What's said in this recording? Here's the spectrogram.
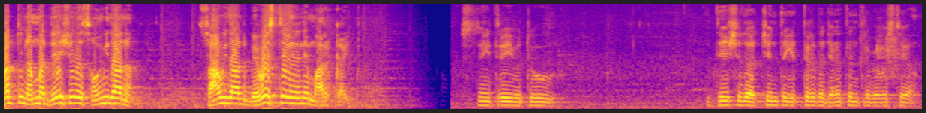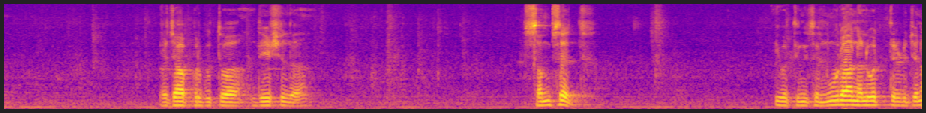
ಮತ್ತು ನಮ್ಮ ದೇಶದ ಸಂವಿಧಾನ, ಸಂವಿಧಾನದ ವ್ಯವಸ್ಥೆಯನ್ನೇ ಮಾರಕ್ಕಾಯಿತು. ಸ್ನೇಹಿತರೆ, ಇವತ್ತು ದೇಶದ ಅತ್ಯಂತ ಎತ್ತರದ ಜನತಂತ್ರ ವ್ಯವಸ್ಥೆಯ ಪ್ರಜಾಪ್ರಭುತ್ವ, ದೇಶದ ಸಂಸತ್ ಇವತ್ತಿನ ದಿವಸ ನೂರ ನಲವತ್ತೆರಡು ಜನ,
